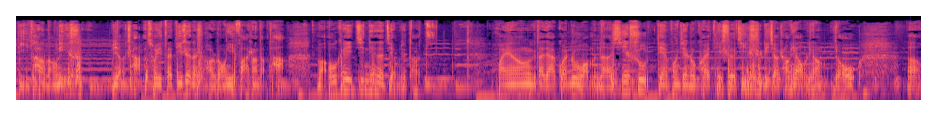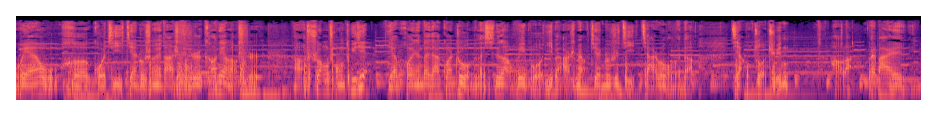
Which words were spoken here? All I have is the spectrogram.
抵抗能力是比较差，所以在地震的时候容易发生倒塌。那么 OK，今天的节目就到此。欢迎大家关注我们的新书《巅峰建筑快题设计实力教程幺五零》，由呃魏延武和国际建筑声乐大师康健老师啊双重推荐。也欢迎大家关注我们的新浪微博“一百二十秒建筑日记”，加入我们的讲座群。好了，拜拜。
